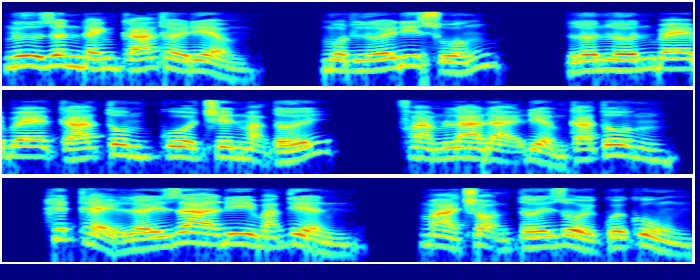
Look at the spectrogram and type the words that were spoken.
Ngư dân đánh cá thời điểm, một lưới đi xuống, lớn lớn bé bé cá tôm cua trên mạng tới, phàm là đại điểm cá tôm, hết thể lấy ra đi bán tiền, mà chọn tới rồi cuối cùng,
